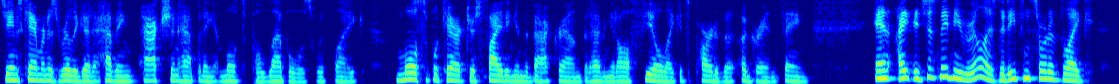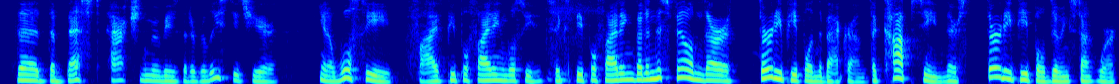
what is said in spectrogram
James Cameron is really good at having action happening at multiple levels with like multiple characters fighting in the background, but having it all feel like it's part of a, a grand thing. And I, it just made me realize that even sort of like the the best action movies that are released each year, you know, we'll see five people fighting, we'll see six mm-hmm. people fighting, but in this film there are 30 people in the background. The cop scene, there's 30 people doing stunt work.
